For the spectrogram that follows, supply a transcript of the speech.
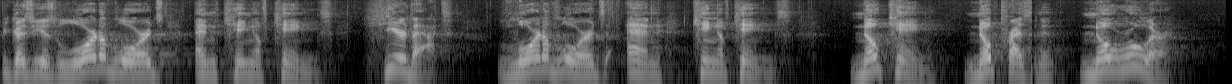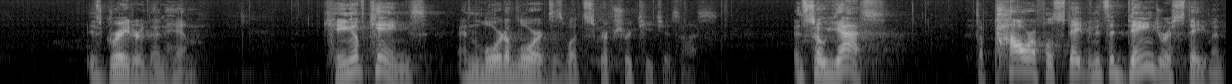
because he is Lord of lords and King of kings. Hear that Lord of lords and King of kings. No king, no president, no ruler is greater than him. King of kings and Lord of lords is what Scripture teaches us. And so, yes, it's a powerful statement, it's a dangerous statement,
